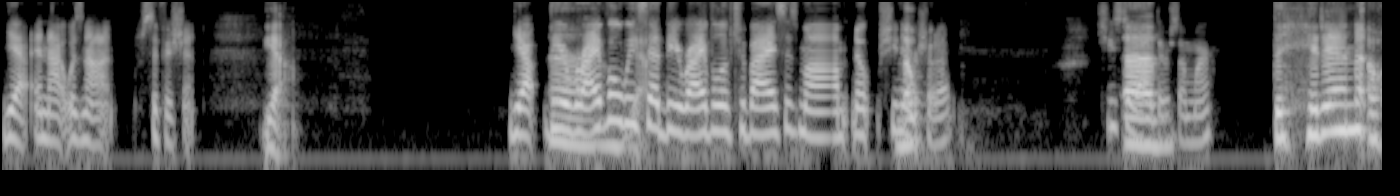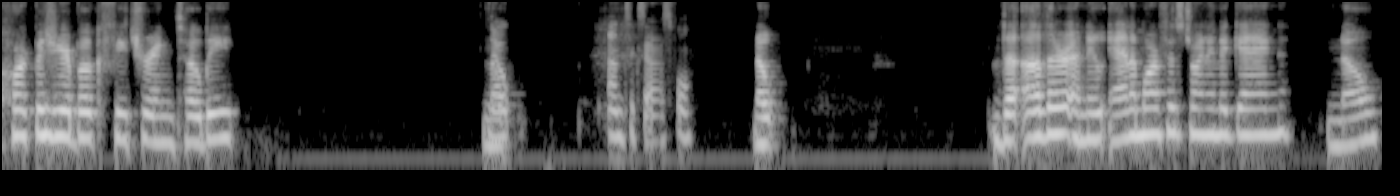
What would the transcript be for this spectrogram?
Yeah, and that was not sufficient. Yeah, Yeah, the Um, arrival. We yeah. said the arrival of Tobias's mom. Nope, she never Nope. showed up. She's still out there Um, somewhere. the hidden a Hork-Bajir book featuring Toby. Nope. Unsuccessful. Nope. The other, a new Animorph is joining the gang. No.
